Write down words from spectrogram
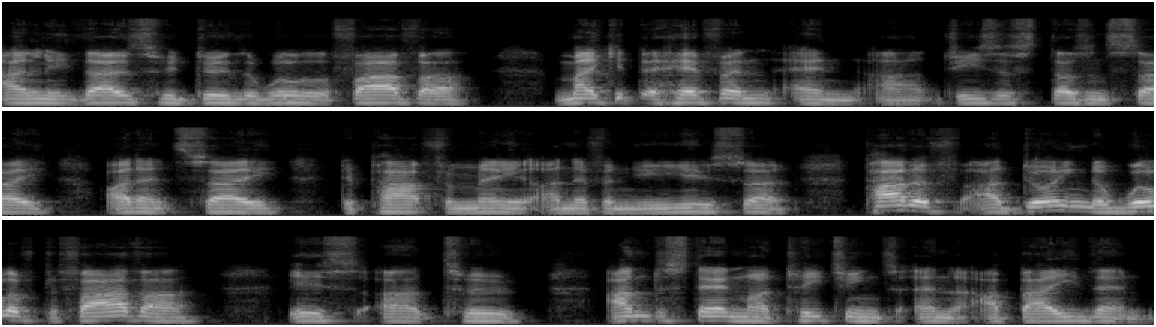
only those who do the will of the Father make it to heaven. And uh, Jesus doesn't say, I don't say, depart from me, I never knew you. So part of uh, doing the will of the Father is uh, to understand my teachings and obey them.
